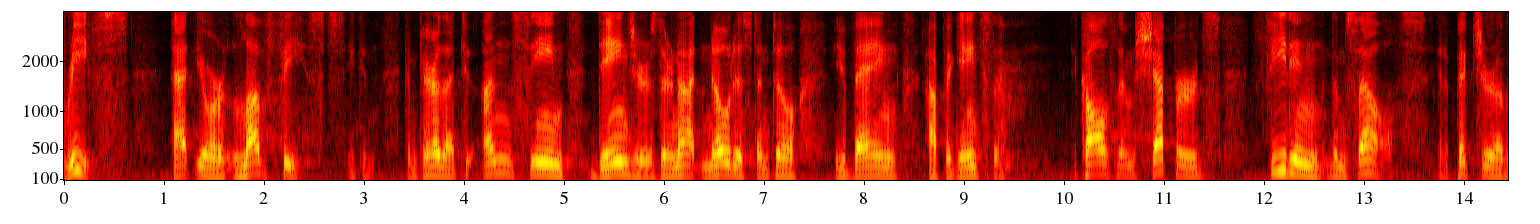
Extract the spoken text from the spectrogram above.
reefs at your love feasts. You can compare that to unseen dangers. They're not noticed until you bang up against them. He calls them shepherds feeding themselves. You get a picture of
